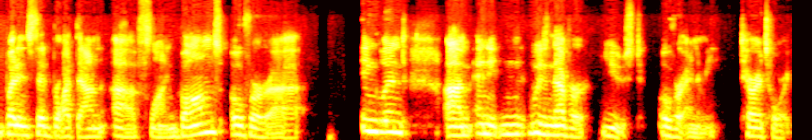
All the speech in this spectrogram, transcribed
but instead brought down uh, flying bombs over uh, England, um, and it was never used over enemy territory.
